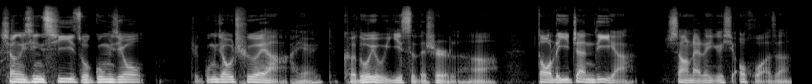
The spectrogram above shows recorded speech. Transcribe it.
上个星期坐公交，这公交车呀，哎呀，可多有意思的事了啊！到了一站地啊，上来了一个小伙子，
